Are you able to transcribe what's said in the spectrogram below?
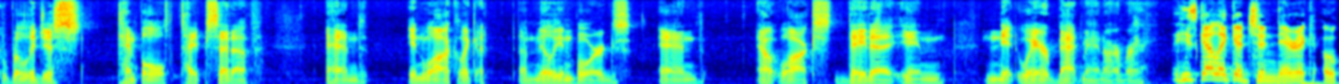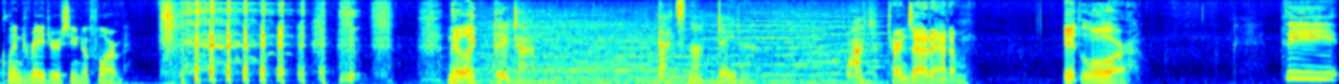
religious temple type setup and in walk like a, a million Borgs and out walks Data in knitwear Batman armor. He's got like a generic Oakland Raiders uniform. They're like, Data. That's not data. What? Turns out, Adam, it Lore. The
